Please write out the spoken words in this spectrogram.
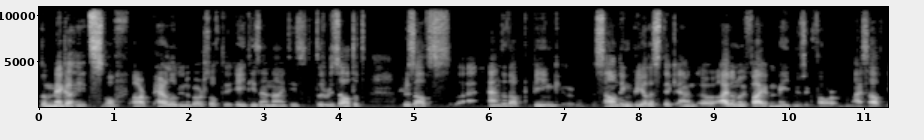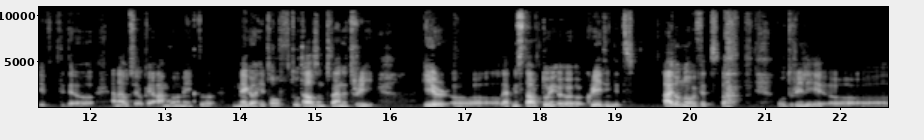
the mega hits of our parallel universe of the 80s and 90s, the resulted results ended up being sounding realistic. And uh, I don't know if I made music for myself, if uh, and I would say, okay, I'm gonna make the mega hit of 2023. Here, uh, let me start doing uh, creating it. I don't know if it would really uh,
